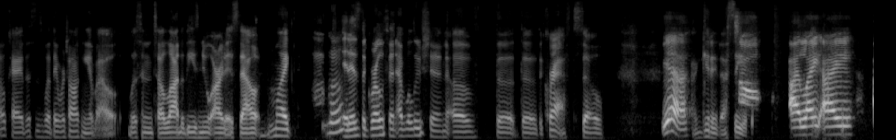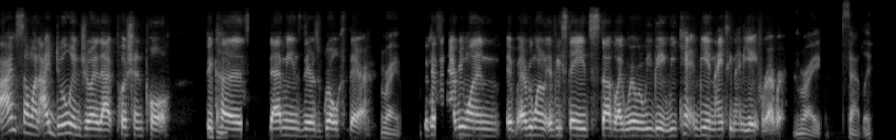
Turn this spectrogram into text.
Okay, this is what they were talking about. Listening to a lot of these new artists out. I'm like, Mhm. it is the growth and evolution of the the the craft. So Yeah. I get it. I see it. I like I I'm someone I do enjoy that push and pull because that means there's growth there. Right. because if everyone if everyone if we stayed stuck like where would we be we can't be in 1998 forever Right. Sadly.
